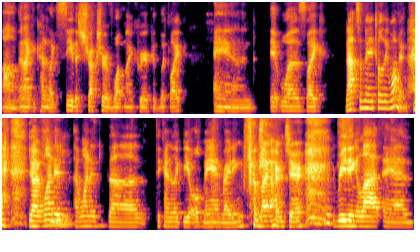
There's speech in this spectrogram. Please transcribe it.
um, and I could kind of like see the structure of what my career could look like. And it was like not something I totally wanted. you know, I wanted mm-hmm. I wanted the to kind of like be an old man writing from my armchair, reading a lot, and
